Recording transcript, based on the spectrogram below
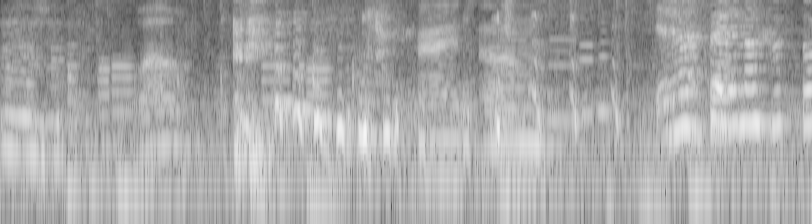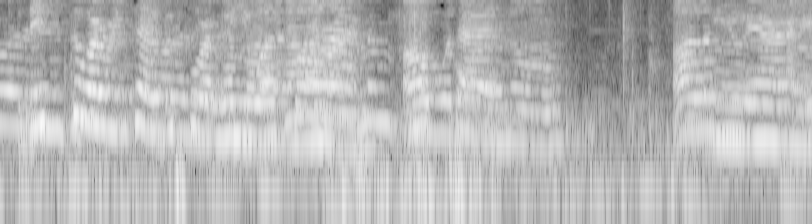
hmm Wow. Alright, um, You You're not telling us the story. This You story need tell before story. me was Yeah, born. Yeah, How would I know? All of you are mm-hmm.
